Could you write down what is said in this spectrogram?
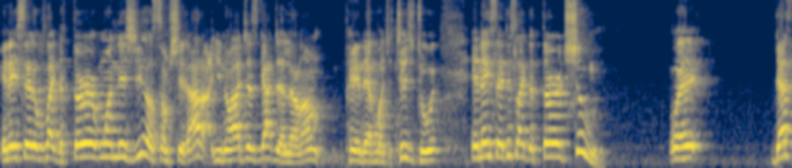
and they said it was like the third one this year or some shit. I, you know, I just got to Atlanta. I'm paying that much attention to it, and they said it's like the third shooting. Well, that's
